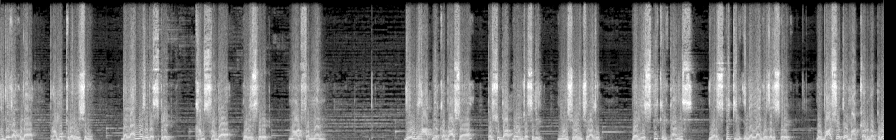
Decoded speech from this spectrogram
అంతేకాకుండా ప్రాముఖ్యమైన విషయము. The language of the spirit comes from the holy spirit not from men దేవుని ఆత్మ యొక్క భాష పరిశుద్ధాత్మ నుంచి వస్తుంది మనుషుల నుంచి రాదు. When you speak in tongues you are speaking in the language of the spirit నువ్వు భాషతో మాట్లాడినప్పుడు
